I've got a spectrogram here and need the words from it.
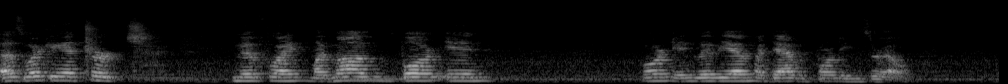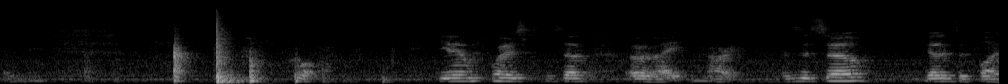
I was working at church. Midway. My mom was born in born in Libya. My dad was born in Israel. Cool. Yeah, where's the alright, alright. Is this so? Yeah, this is fun.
